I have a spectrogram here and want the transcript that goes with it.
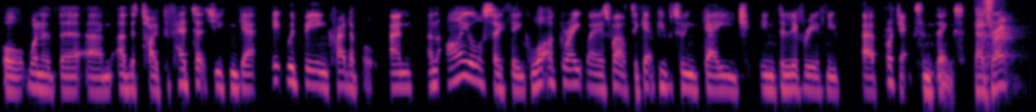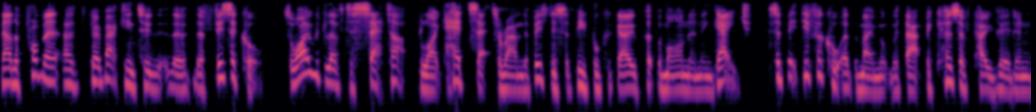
or one of the um, other type of headsets you can get, it would be incredible. And and I also think what a great way as well to get people to engage in delivery of new uh, projects and things. That's right. Now the problem, uh, go back into the, the the physical. So I would love to set up like headsets around the business that people could go put them on and engage. It's a bit difficult at the moment with that because of COVID and,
